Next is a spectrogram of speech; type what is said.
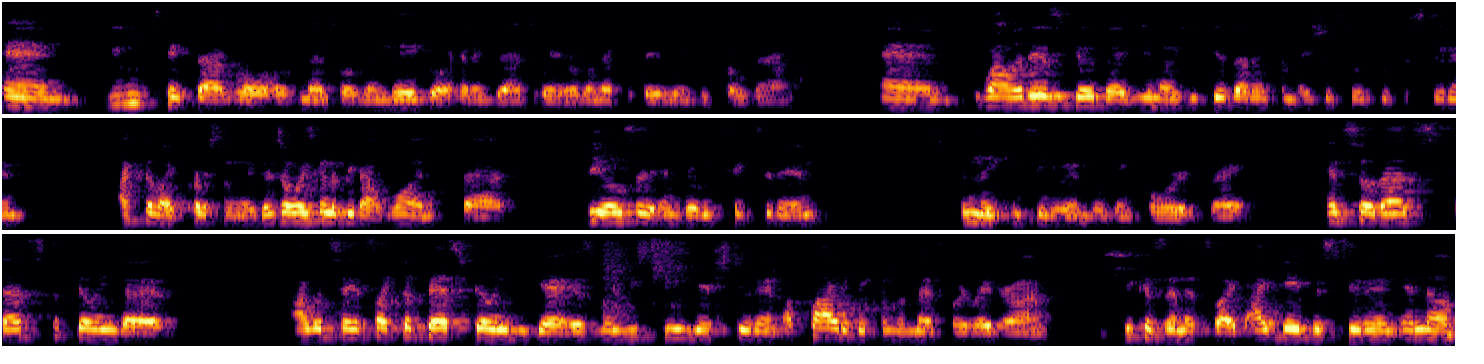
and you take that role of mentor when they go ahead and graduate or whenever they leave the program. And while it is good that you know you give that information to a group of students, I feel like personally there's always going to be that one that feels it and really takes it in, and they continue it moving forward, right? And so that's that's the feeling that I would say it's like the best feeling you get is when you see your student apply to become a mentor later on, because then it's like I gave the student enough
